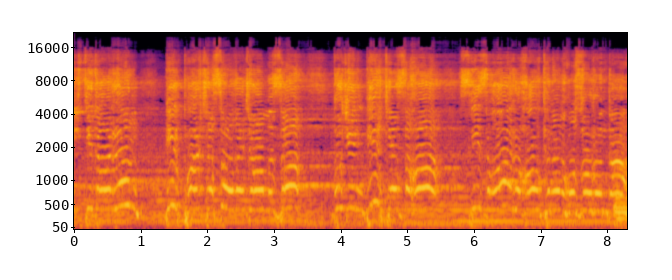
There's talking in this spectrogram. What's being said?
iktidarın bir parçası olacağımıza bugün bir kez daha siz Ağrı halkının huzurunda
